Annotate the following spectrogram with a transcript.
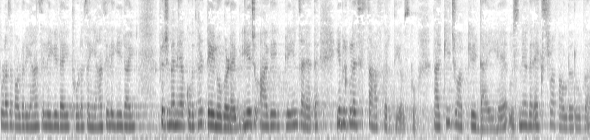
थोड़ा सा पाउडर यहाँ से लेगी डाई, थोड़ा सा यहाँ से लेगी डाई। फिर जो मैंने आपको बताया टेल ओवर डाई। ये जो आगे प्लेन सा रहता है, ये बिल्कुल ऐसे साफ़ करती है उसको, ताकि जो आपकी डाई है, उसमें अगर एक्स्ट्रा पाउडर होगा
